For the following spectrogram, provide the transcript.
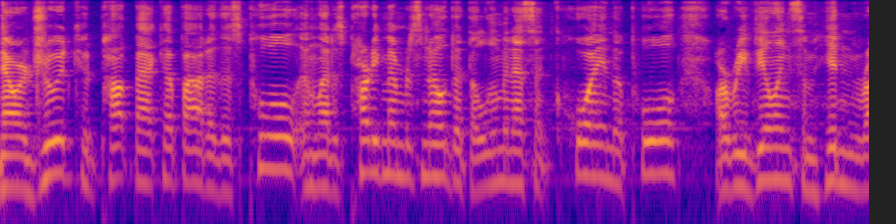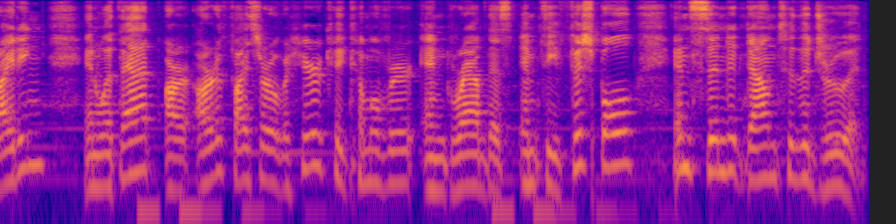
Now our druid could pop back up out of this pool and let his party members know that the luminescent koi in the pool are revealing some hidden writing. And with that, our artificer over here could come over and grab this empty fishbowl and send it down to the druid.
